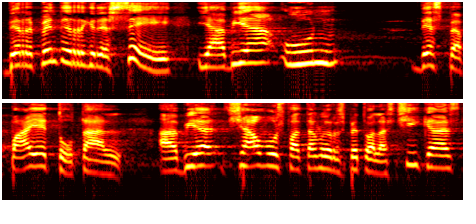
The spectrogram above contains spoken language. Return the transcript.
De repente regresé y había un despepalle total. Había chavos faltando de respeto a las chicas,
